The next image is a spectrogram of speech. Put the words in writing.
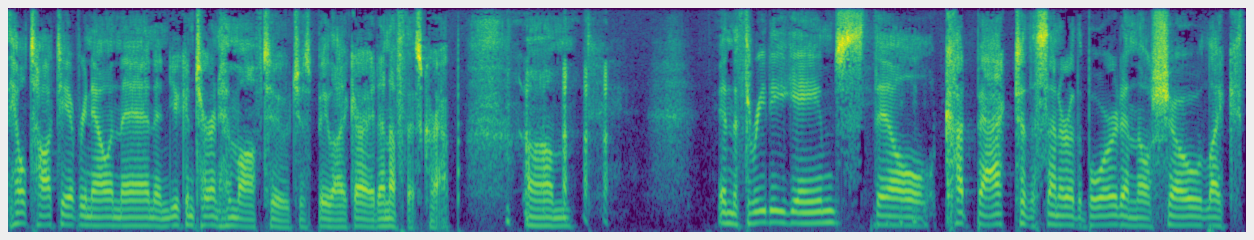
he'll talk to you every now and then, and you can turn him off too. Just be like, all right, enough of this crap. Um, in the 3D games, they'll cut back to the center of the board and they'll show like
